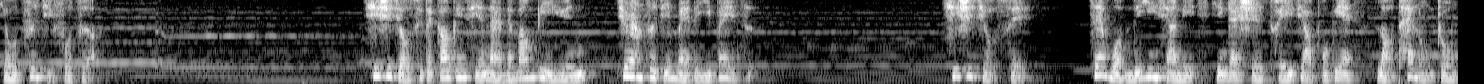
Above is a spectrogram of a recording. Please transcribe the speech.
由自己负责。七十九岁的高跟鞋奶奶汪碧云。就让自己美了一辈子。七十九岁，在我们的印象里应该是腿脚不便、老态龙钟，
